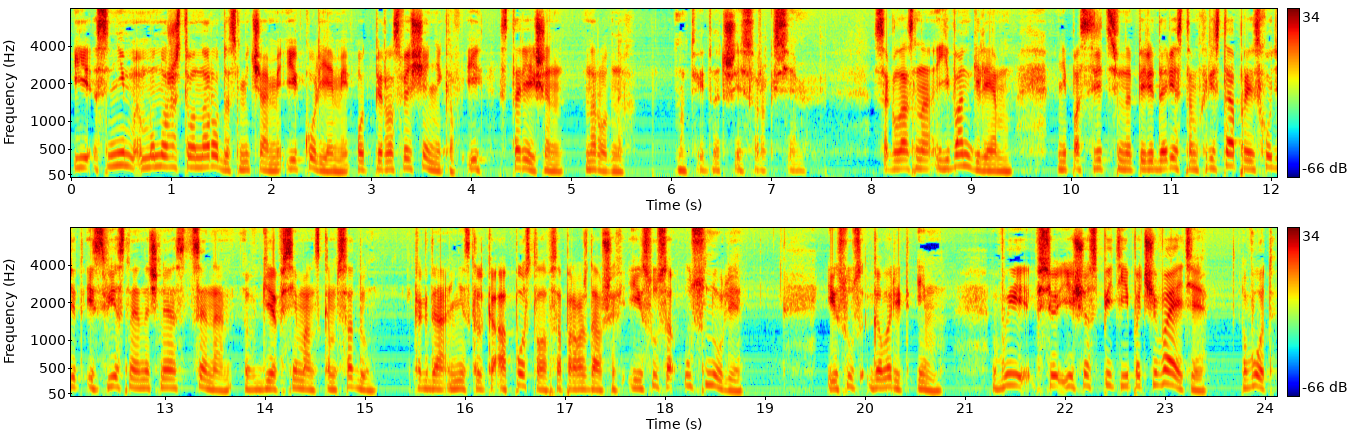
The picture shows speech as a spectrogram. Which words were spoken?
И с ним множество народа с мечами и кольями от первосвященников и старейшин народных. Матфей 26:47. Согласно Евангелиям, непосредственно перед арестом Христа происходит известная ночная сцена в Гефсиманском саду когда несколько апостолов, сопровождавших Иисуса, уснули. Иисус говорит им: "Вы все еще спите и почиваете? Вот,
